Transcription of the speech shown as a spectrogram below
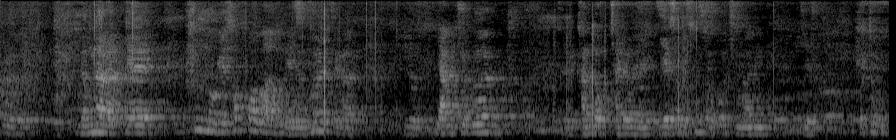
그 명나라 때 항목의 석법화 내용을 제가 요 양쪽은 그 간독 자료에 예서를 쓴 거고 중간에 이제 보통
